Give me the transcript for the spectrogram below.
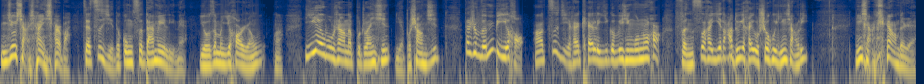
你就想象一下吧，在自己的公司单位里面有这么一号人物啊，业务上呢不专心也不上进，但是文笔好啊，自己还开了一个微信公众号，粉丝还一大堆，还有社会影响力。你想这样的人，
